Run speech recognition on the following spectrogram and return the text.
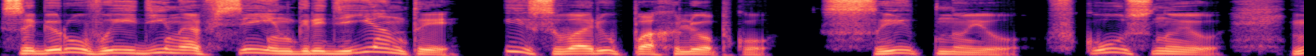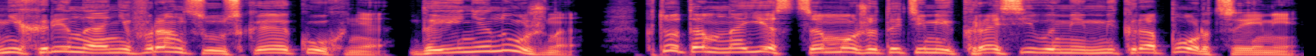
соберу воедино все ингредиенты и сварю похлебку. Сытную, вкусную, ни хрена не французская кухня, да и не нужно. Кто там наестся может этими красивыми микропорциями?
